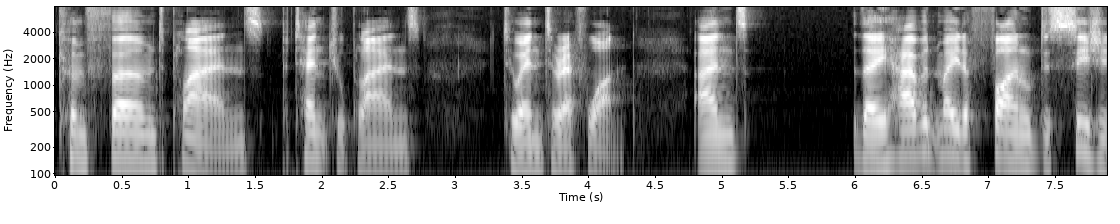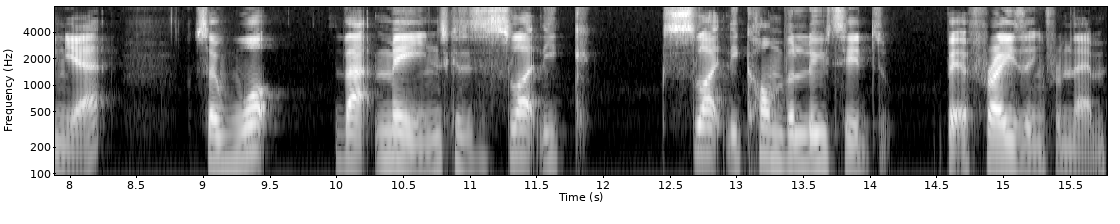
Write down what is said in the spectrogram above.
confirmed plans, potential plans, to enter F1, and they haven't made a final decision yet. So what that means, because it's a slightly slightly convoluted bit of phrasing from them,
